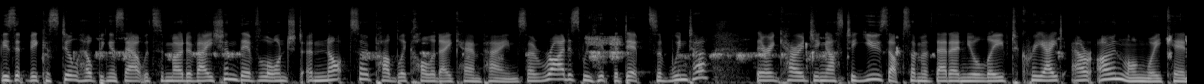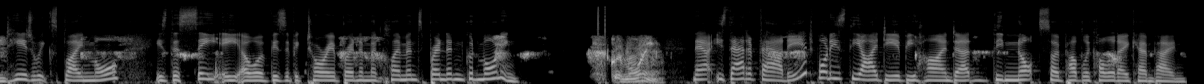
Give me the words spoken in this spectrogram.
Visit Vic is still helping us out with some motivation. They've launched a not so public holiday campaign. So, right as we hit the depths of winter, they're encouraging us to use up some of that annual leave to create our own long weekend. Here to explain more is the CEO of Visit Victoria, Brendan McClements. Brendan, good morning. Good morning. Now, is that about it? What is the idea behind uh, the not so public holiday campaign?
